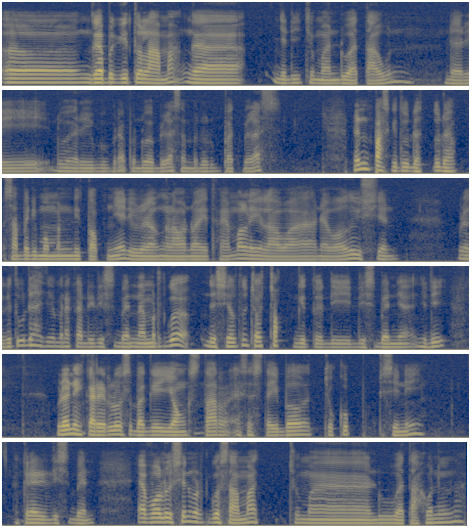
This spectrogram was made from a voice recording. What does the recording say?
Eh, nggak e, begitu lama nggak jadi cuma dua tahun dari 2000 berapa? 12 sampai 2014 dan pas gitu udah udah sampai di momen di topnya dia udah ngelawan White Family lawan Evolution. Udah gitu udah aja mereka di disband. Nah menurut gue The Shield tuh cocok gitu di disbandnya. Jadi udah nih karir lu sebagai young star as a stable cukup di sini akhirnya di disband. Evolution menurut gue sama cuma dua tahun lah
